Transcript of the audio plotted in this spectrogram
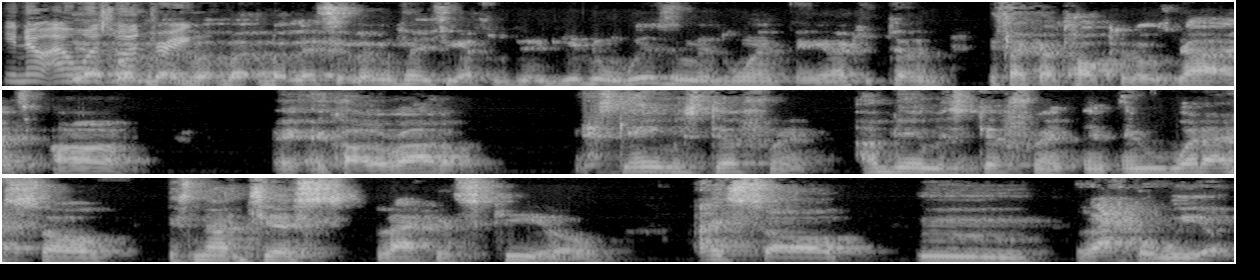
You know, I was but, wondering. But, but, but, listen, let me tell you guys, giving wisdom is one thing. And I keep telling it's like I talk to those guys uh, in, in Colorado. This game is different our game is different. And, and what I saw is not just lack of skill. I saw mm, lack of will,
